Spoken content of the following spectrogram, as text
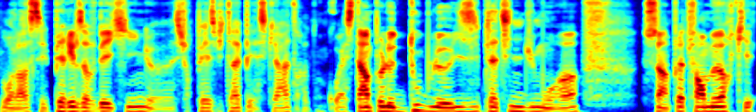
voilà, c'est Perils of Baking euh, sur PS Vita et PS4. Donc ouais, c'était un peu le double Easy Platine du mois. C'est un platformer qui est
